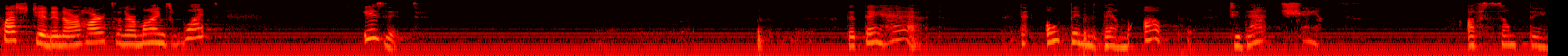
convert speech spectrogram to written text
question in our hearts and our minds. What is it that they had that opened them up to that chance of something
